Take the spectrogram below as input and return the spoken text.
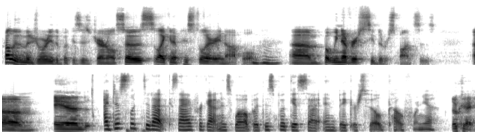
probably the majority of the book is his journal, so it's like an epistolary novel. Um, but we never see the responses. Um, and I just looked it up because I have forgotten as well, but this book is set in Bakersfield, California. okay,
